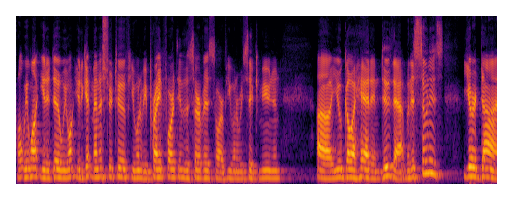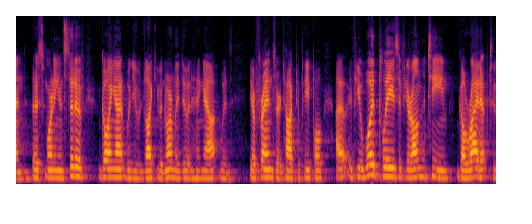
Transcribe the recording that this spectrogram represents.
what we want you to do. We want you to get ministered to if you want to be prayed for at the end of the service or if you want to receive communion. Uh, you go ahead and do that. But as soon as you're done this morning, instead of going out what you would like you would normally do and hang out with your friends or talk to people, uh, if you would please, if you're on the team, go right up to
